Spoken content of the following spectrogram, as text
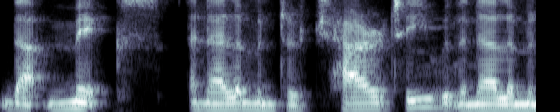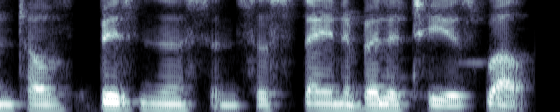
that mix an element of charity with an element of business and sustainability as well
